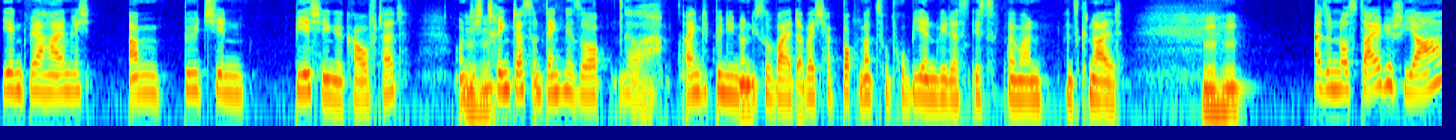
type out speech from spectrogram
irgendwer heimlich am Bütchen Bierchen gekauft hat. Und ich trinke das und denke mir so, ah, eigentlich bin ich noch nicht so weit, aber ich habe Bock mal zu probieren, wie das ist, wenn man, wenn es knallt. Also nostalgisch ja,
